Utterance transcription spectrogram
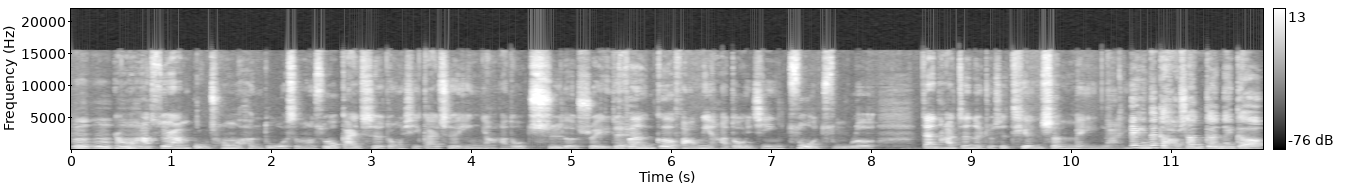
嗯嗯，然后他虽然补充了很多什么，所有该吃的东西、该吃的营养他都吃了，水分各方面他都已经做足了，但他真的就是天生没奶。哎，那个好像跟那个。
